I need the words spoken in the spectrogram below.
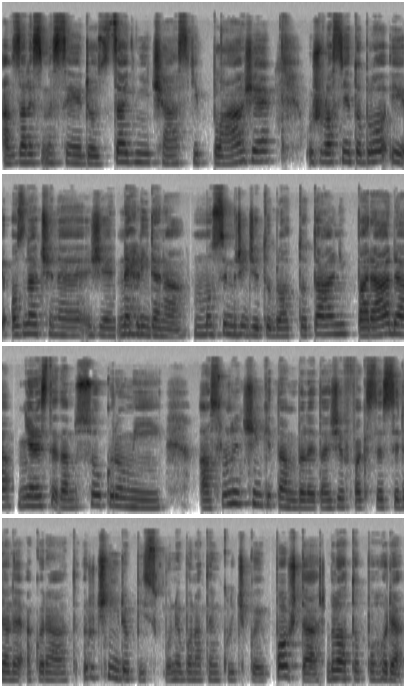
a vzali jsme si je do zadní části pláže. Už vlastně to bylo i označené, že nehlídaná. Musím říct, že to byla totální paráda. Měli jste tam soukromí a slunečníky tam byly, takže fakt jste si dali akorát ručník do písku nebo na ten kličkový polštář. Byla to pohoda.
